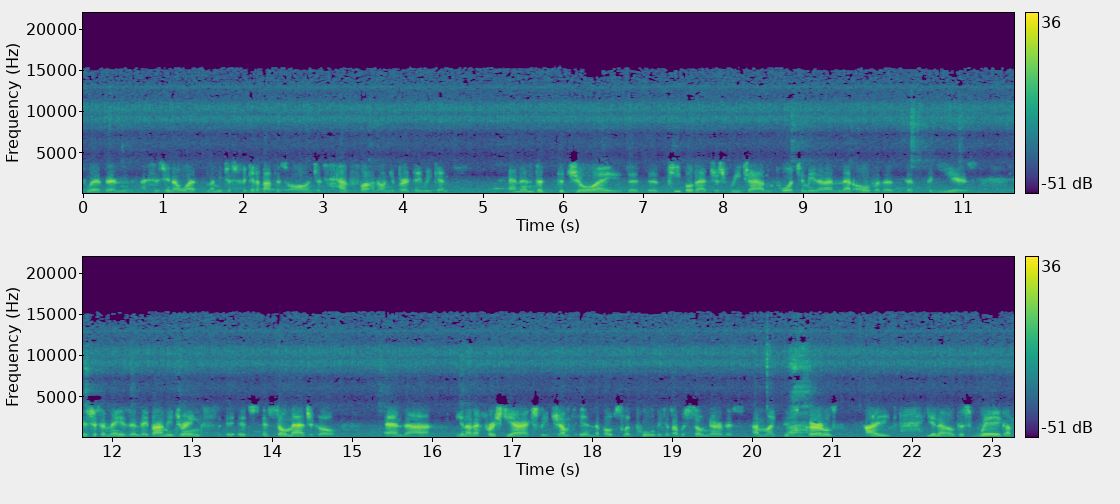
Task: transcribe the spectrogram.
slip, and I says, you know what? Let me just forget about this all and just have fun on your birthday weekend. And then the the joy, the the people that just reach out and pour to me that I've met over the the, the years is just amazing. They buy me drinks. It, it's it's so magical. And uh, you know, that first year I actually jumped in the boat slip pool because I was so nervous. I'm like, this girdle's tight, you know, this wig, I'm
